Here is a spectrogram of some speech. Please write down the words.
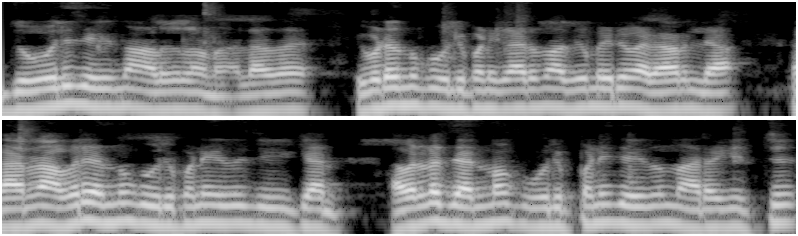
ജോലി ചെയ്യുന്ന ആളുകളാണ്. അല്ലാതെ ഇവിടെ ഒന്നും കൂലിപ്പണിക്കാരൊന്നും അധികം പേര് വരാറില്ല. കാരണം അവരെന്നും കൂലിപ്പണി ചെയ്ത് ജീവിക്കാൻ അവരുടെ ജന്മം കൂലിപ്പണി ചെയ്ത് നരകിച്ച്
